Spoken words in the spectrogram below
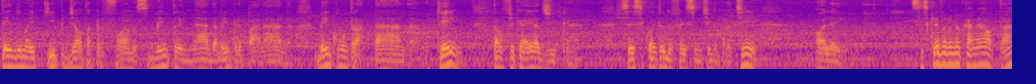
tendo uma equipe de alta performance bem treinada, bem preparada, bem contratada, ok? Então fica aí a dica. Se esse conteúdo fez sentido para ti, olha aí, se inscreva no meu canal, tá?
